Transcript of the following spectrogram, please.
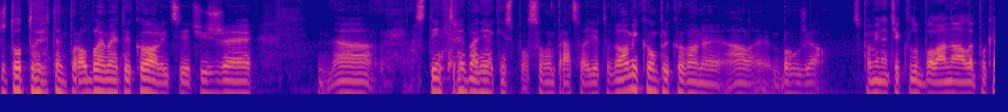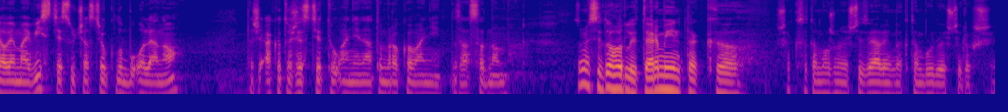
že toto je ten problém aj tej koalície. Čiže a, s tým treba nejakým spôsobom pracovať. Je to veľmi komplikované, ale bohužiaľ. Spomínate klub Olano, ale pokiaľ viem, aj vy ste súčasťou klubu Olano. Takže ako to, že ste tu a nie na tom rokovaní zásadnom? Sme si dohodli termín, tak eh, však sa tam možno ešte zjavím, ak tam budú ešte dlhšie.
